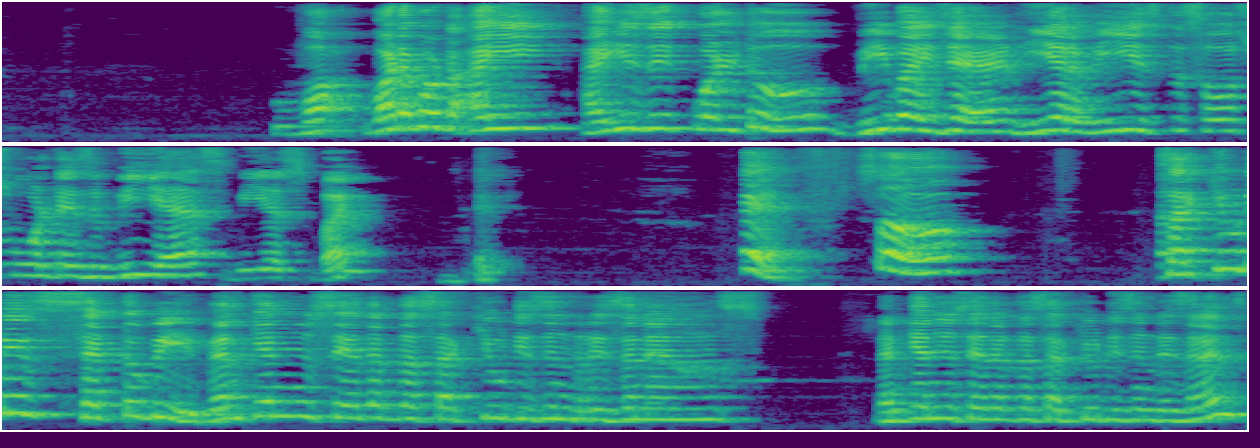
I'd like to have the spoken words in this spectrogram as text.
what, about I? I is equal to V by Z. Here V is the source voltage Vs, Vs by Z. Okay. So circuit is said to be. When can you say that the circuit is in resonance? When can you say that the circuit is in resonance?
